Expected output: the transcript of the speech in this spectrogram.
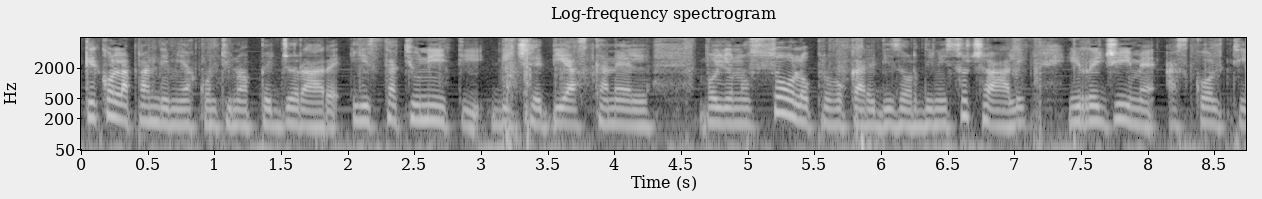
che con la pandemia continua a peggiorare. Gli Stati Uniti, dice Diaz Canel, vogliono solo provocare disordini sociali. Il regime ascolti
